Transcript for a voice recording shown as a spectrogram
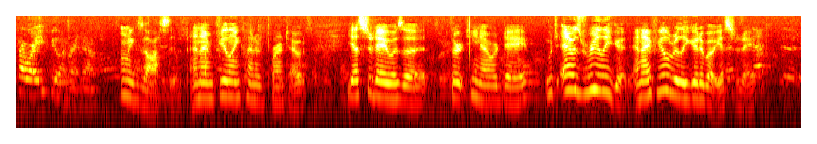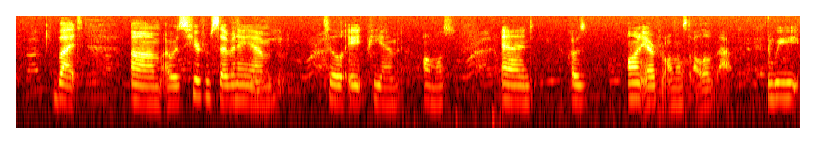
How are you feeling right now? I'm exhausted and I'm feeling kind of burnt out. Yesterday was a 13 hour day, which and it was really good, and I feel really good about yesterday. But um, I was here from 7 a.m. till 8 p.m. almost, and I was on air for almost all of that. And we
